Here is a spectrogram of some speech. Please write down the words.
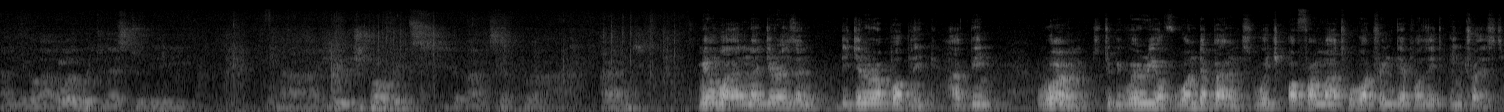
and you are all witness to the uh, huge profits the banks have uh, earned. Meanwhile, Nigerians and the general public have been warned to be wary of wonder banks which offer mouth-watering deposit interest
